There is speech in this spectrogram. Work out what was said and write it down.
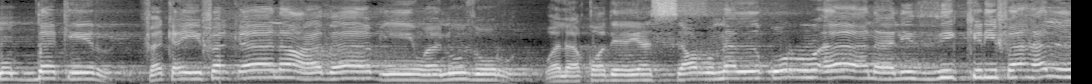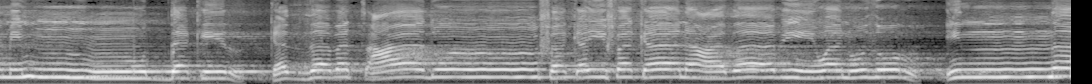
مدكر؟ فكيف كان عذابي ونذر؟ ولقد يسرنا القرآن للذكر فهل من مدكر؟ كذبت عاد فكيف كان عذابي ونذر إنا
